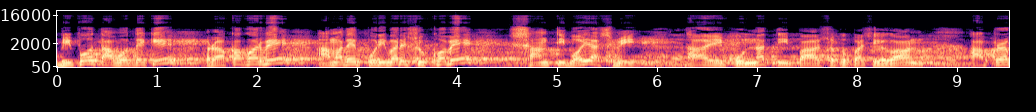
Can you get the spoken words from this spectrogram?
বিপদ আপদ থেকে রক্ষা করবে, আমাদের পরিবারের সুখ হবে, শান্তি বয়ে আসবে। তাই পুণ্যার্থী পাশক উপাসিকাগণ, আপনারা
